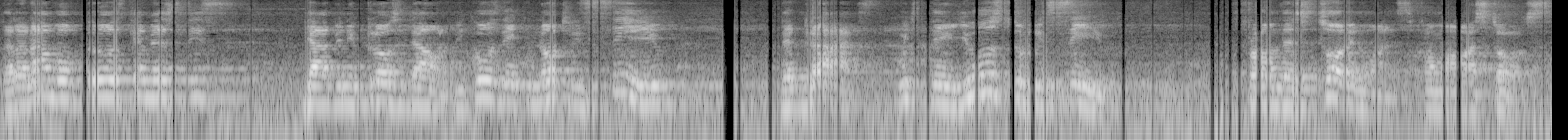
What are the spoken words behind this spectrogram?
that a number of those chemistries they have been closed down because they could not receive the drugs which they used to receive from the stolen ones from our stores.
